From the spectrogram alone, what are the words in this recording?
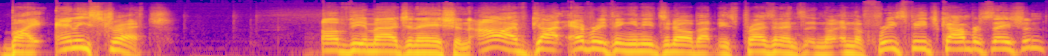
by any stretch of the imagination. Oh, I've got everything you need to know about these presidents in the, in the free speech conversation.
